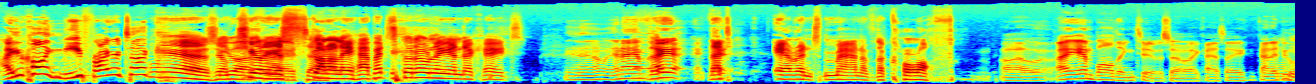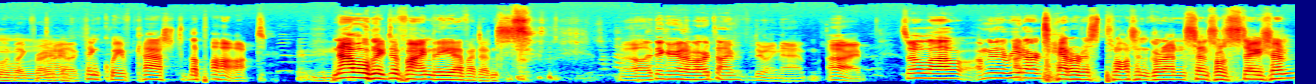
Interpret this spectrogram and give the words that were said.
Are you calling me Friar Tuck? Yes, You your are curious Friar Tuck. scholarly habits could only indicate Yeah, and I am. I, that errant man of the cloth. well, I am balding too, so I guess I kind of do look like Friar Mm, I Tuck. think we've cast the part. now only to find the evidence. Well, I think you're gonna have a hard time doing that. All right. So uh, I'm gonna read A our. terrorist plot in Grand Central Station.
